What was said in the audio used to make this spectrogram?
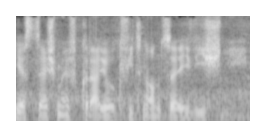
jesteśmy w kraju kwitnącej wiśni.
